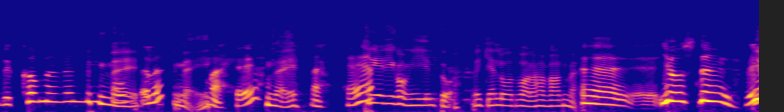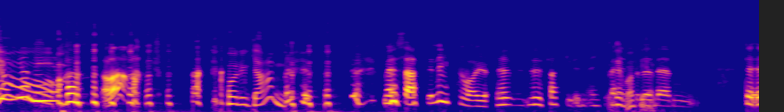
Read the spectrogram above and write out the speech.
du kommer väl ihåg, Nej. eller? Nej, Nej. nej. Nej. Tredje gången gillt då. Vilken låt var det han vann med? Eh, just nu vill Ja. jag leva. Ja. Och du kan! Men satellit var ju, eh, det satellit, nej, vad Det var fel. den, det,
